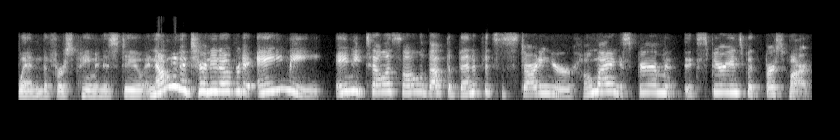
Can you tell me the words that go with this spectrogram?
when the first payment is due. And now I'm going to turn it over to Amy. Amy, tell us all about the benefits of starting your home buying experiment experience with FirstMark.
